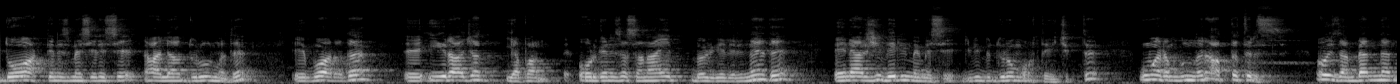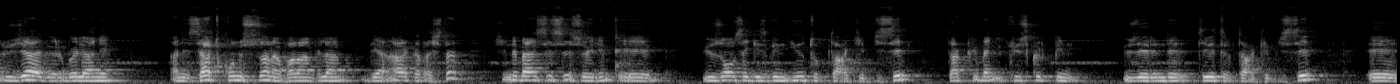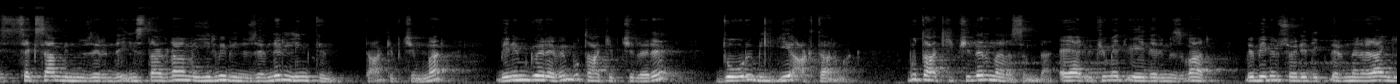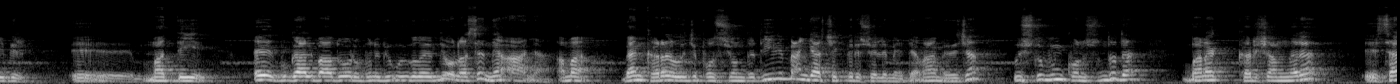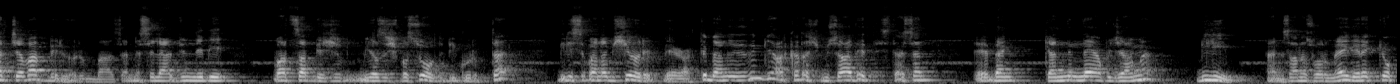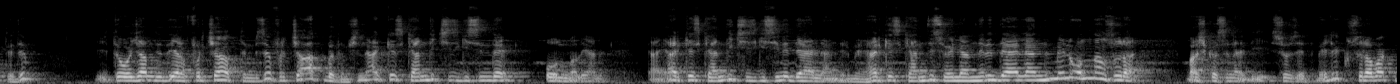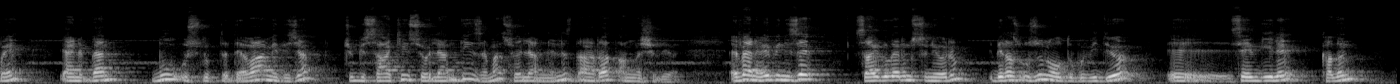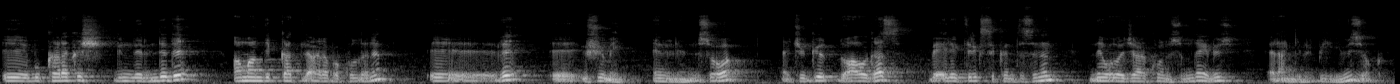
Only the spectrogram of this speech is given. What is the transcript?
Doğu Akdeniz meselesi hala durulmadı. E, bu arada e, ihracat yapan organize sanayi bölgelerine de enerji verilmemesi gibi bir durum ortaya çıktı. Umarım bunları atlatırız. O yüzden benden rica ediyorum böyle hani hani sert konuşsana falan filan diyen arkadaşlar. Şimdi ben size söyleyeyim. E, 118 bin YouTube takipçisi, takriben 240 bin üzerinde Twitter takipçisi, e, 80 bin üzerinde Instagram ve 20 bin üzerinde LinkedIn takipçim var. Benim görevim bu takipçilere doğru bilgiyi aktarmak. Bu takipçilerin arasında eğer hükümet üyelerimiz var ve benim söylediklerimden herhangi bir e, maddeyi evet bu galiba doğru bunu bir uygulayın diyorlarsa ne ala. Ama ben karar alıcı pozisyonda değilim. Ben gerçekleri söylemeye devam edeceğim. Üslubum konusunda da bana karışanlara e, sert cevap veriyorum bazen. Mesela dün de bir WhatsApp yazı- yazışması oldu bir grupta. Birisi bana bir şey öğretmeye kalktı. Ben de dedim ki arkadaş müsaade et istersen e, ben kendim ne yapacağımı bileyim. Yani sana sormaya gerek yok dedim. İşte hocam dedi ya fırça attın bize. Fırça atmadım. Şimdi herkes kendi çizgisinde olmalı yani. Yani herkes kendi çizgisini değerlendirmeli. Herkes kendi söylemlerini değerlendirmeli. Ondan sonra başkasına bir söz etmeli. Kusura bakmayın. Yani ben bu üslupta devam edeceğim. Çünkü sakin söylendiği zaman söylemleriniz daha rahat anlaşılıyor. Efendim hepinize saygılarımı sunuyorum. Biraz uzun oldu bu video. Ee, sevgiyle kalın. Ee, bu kara kış günlerinde de aman dikkatli araba kullanın Ee, ve e, üşümeyin. En önemlisi o. E, Çünkü doğalgaz ve elektrik sıkıntısının ne olacağı konusunda henüz herhangi bir bilgimiz yok.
